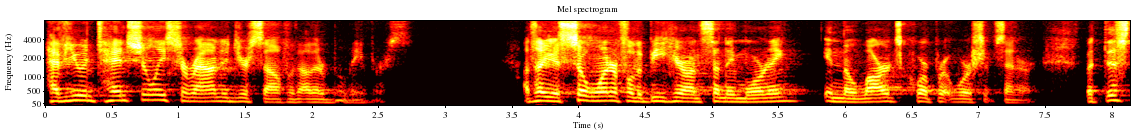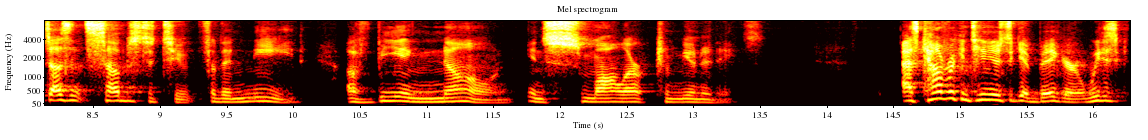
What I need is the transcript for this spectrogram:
Have you intentionally surrounded yourself with other believers? I'll tell you, it's so wonderful to be here on Sunday morning in the large corporate worship center. But this doesn't substitute for the need of being known in smaller communities. As Calvary continues to get bigger, we just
